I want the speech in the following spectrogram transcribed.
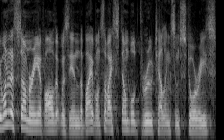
He wanted a summary of all that was in the Bible, and so I stumbled through telling some stories.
